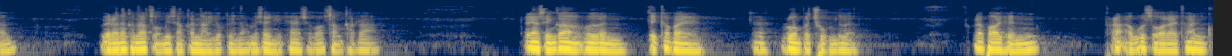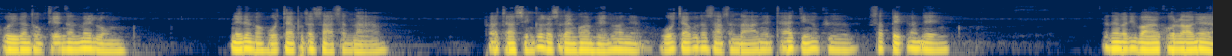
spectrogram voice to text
นั้น เวลานั้นคณะสงฆ์มีสังฆนายกเลยนะไม่ใช่มีแค่เฉพาะสังฆราชพระอาจารย์สิงห์ก็เพลิน ติดเข้าไปนะร่วมประชุมด้วย แล้วพอเห็นพระอาวุโสหลายท่านคุยกันถกเถียงกันไม่ลง ในเรื่องของหัวใจพุทธศาสนา พระอาจารย์สิงห์ก็เลยแสดงความเห็นว่าเนี่ยหัวใจพุทธศาสนาเนี่ยแท้จริงก็คือสตินั่นเองแล้วท่านอธิบายคนเราเนี่ย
